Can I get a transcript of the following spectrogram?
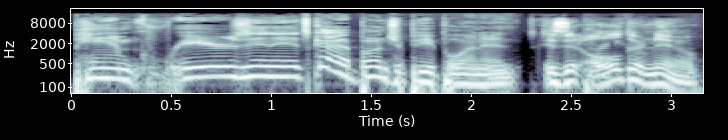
Pam Grier's in it. It's got a bunch of people in it. Is it old or new?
